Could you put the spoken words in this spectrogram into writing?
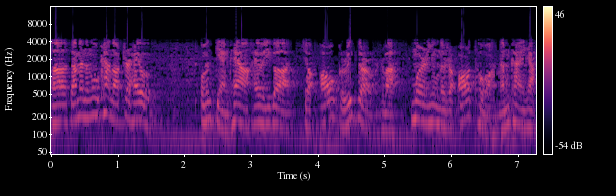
呃，咱们能够看到这还有，我们点开啊，还有一个叫 Algorithm 是吧？默认用的是 Auto 啊，咱们看一下。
